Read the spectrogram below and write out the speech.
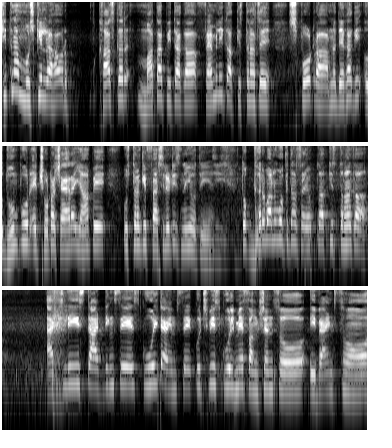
कितना मुश्किल रहा और खासकर माता पिता का फैमिली का किस तरह से सपोर्ट रहा? हमने देखा कि उधमपुर एक छोटा शहर है यहाँ पे उस तरह की फैसिलिटीज़ नहीं होती हैं। तो घर वालों को कितना सहयोग था? किस तरह का? एक्चुअली स्टार्टिंग से स्कूल टाइम से कुछ भी स्कूल में फ़ंक्शंस हो इवेंट्स हो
